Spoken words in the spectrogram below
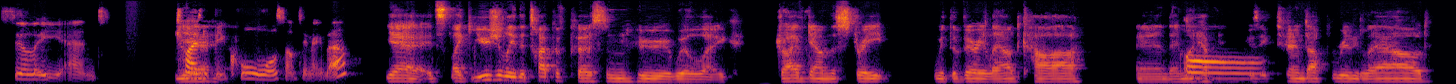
silly and trying Yeah. to be cool or something like that. Yeah, it's like usually the type of person who will like drive down the street with a very loud car and they might have Oh. their music turned up really loud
